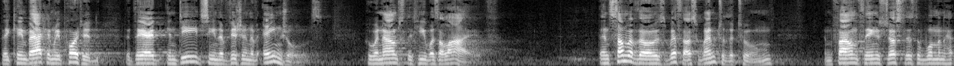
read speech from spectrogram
They came back and reported that they had indeed seen a vision of angels who announced that he was alive. Then some of those with us went to the tomb and found things just as the woman had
